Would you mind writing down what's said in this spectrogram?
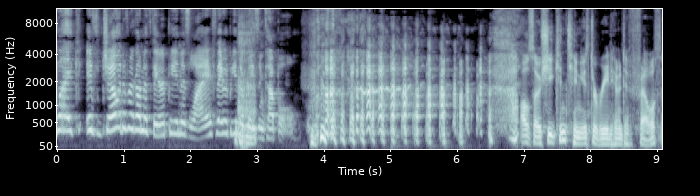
Like if Joe had ever gone to therapy in his life, they would be an amazing couple. also, she continues to read him to filth,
